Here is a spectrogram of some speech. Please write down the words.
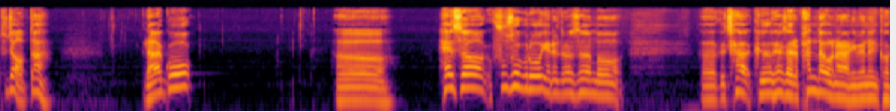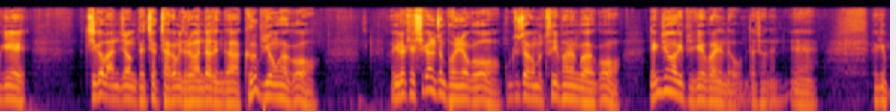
투자 없다. 라고, 어, 해서 후속으로 예를 들어서 뭐, 어, 그 차, 그 회사를 판다거나 아니면은 거기에 직업 안정 대책 자금이 들어간다든가 그 비용하고 이렇게 시간을 좀 벌려고 공투 자금을 투입하는 거하고 냉정하게 비교해 봐야 된다고 봅니다, 저는. 예. 이렇게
